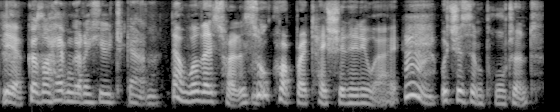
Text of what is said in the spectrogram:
Yeah. because I haven't got a huge garden. No, well, that's right. It's all crop rotation anyway, which is important.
